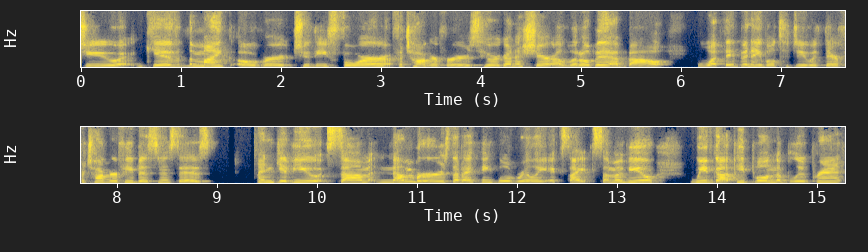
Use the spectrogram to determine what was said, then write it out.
to give the mic over to the four photographers who are going to share a little bit about what they've been able to do with their photography businesses and give you some numbers that I think will really excite some of you. We've got people in the blueprint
